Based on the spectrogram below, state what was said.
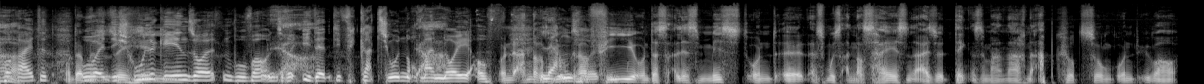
vorbereitet, wo wir in die Schule hin. gehen sollten, wo wir unsere Ja. Identifikation nochmal Ja. neu auf und andere lernen sollten. Biografie und das alles Mist und äh, das muss anders heißen. Also denken Sie mal nach, eine Abkürzung und über.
